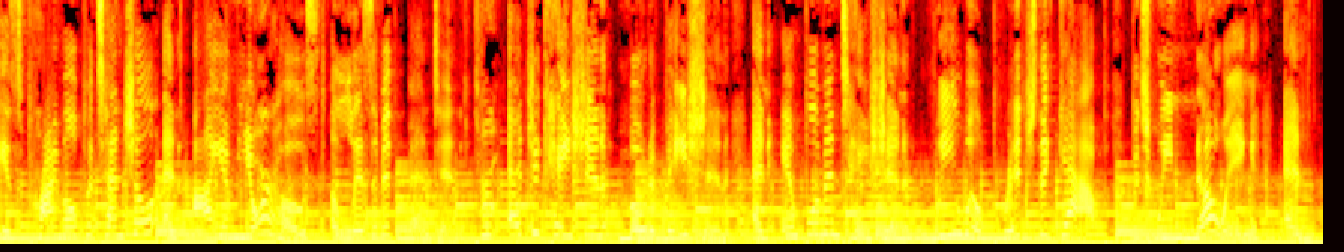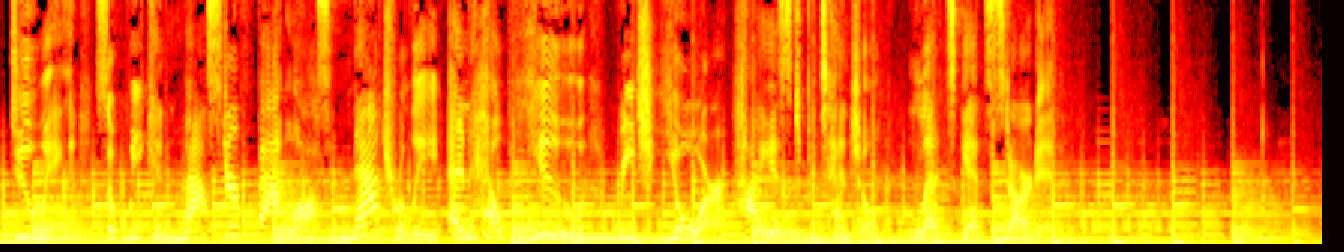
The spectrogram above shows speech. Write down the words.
Is Primal Potential, and I am your host, Elizabeth Benton. Through education, motivation, and implementation, we will bridge the gap between knowing and doing so we can master fat loss naturally and help you reach your highest potential. Let's get started.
